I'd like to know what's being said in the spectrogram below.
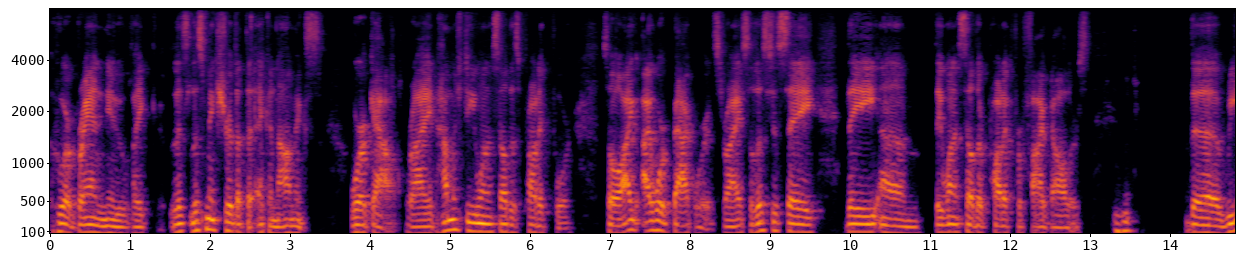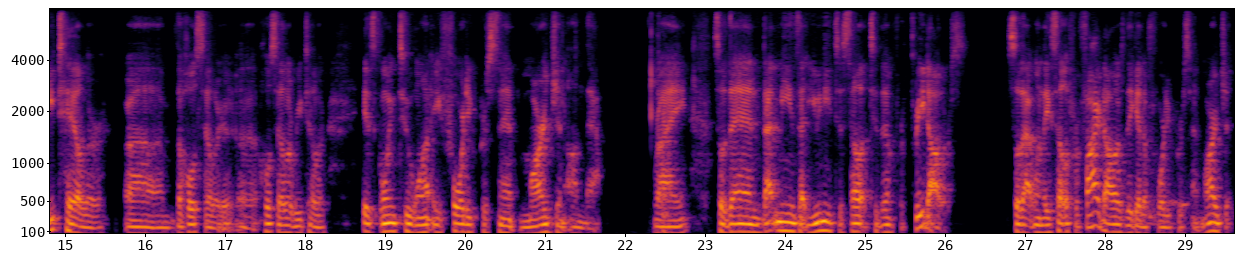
who are brand new, like let's let's make sure that the economics work out, right? How much do you want to sell this product for? So I, I work backwards, right? So let's just say they um, they want to sell their product for five dollars. Mm-hmm. The retailer um, the wholesaler, uh, wholesaler retailer, is going to want a 40% margin on that, right? So then that means that you need to sell it to them for $3 so that when they sell it for $5, they get a 40% margin,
